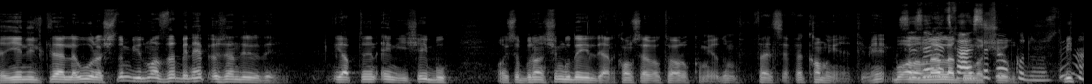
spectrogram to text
e, yeniliklerle uğraştım. Yılmaz da beni hep özendirirdi. Yaptığın en iyi şey bu. Oysa branşım bu değildi yani konservatuvar okumuyordum. Felsefe, kamu yönetimi bu Siz alanlarla evet felsefe dolaşıyordum. okudunuz değil mi?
